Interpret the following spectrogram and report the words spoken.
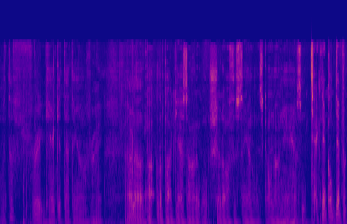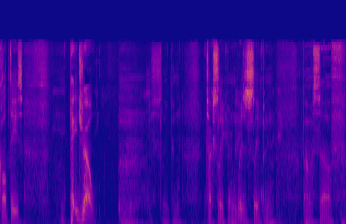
what the frig? Can't get that thing off, right? I don't know. The, po- the podcast on it won't shut off this thing. I don't know what's going on here. I have some technical difficulties. Pedro, mm, sleeping. Tuck sleeping. Wiz sleeping. By myself.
